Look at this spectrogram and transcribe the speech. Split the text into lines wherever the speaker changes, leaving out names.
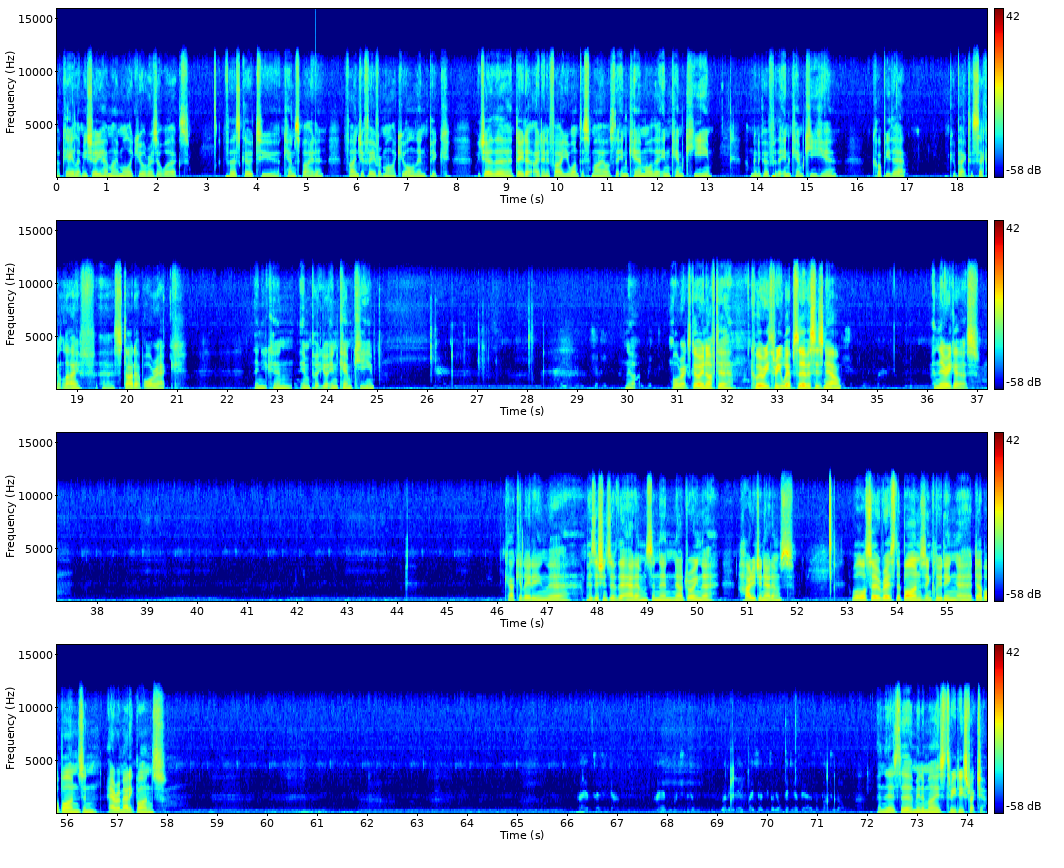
Okay, let me show you how my molecule rezzer works. First go to ChemSpider, find your favorite molecule, and then pick whichever data identifier you want, the SMILES, the InChI, or the InChI key. I'm going to go for the InChI key here. Copy that, go back to Second Life, uh, start up ORAC, then you can input your InChI key Now, ORAC's going off to Query 3 web services now. And there he goes. Calculating the positions of the atoms and then now drawing the hydrogen atoms. We'll also rez the bonds including uh, double bonds and aromatic bonds. And there's the minimized 3D structure.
